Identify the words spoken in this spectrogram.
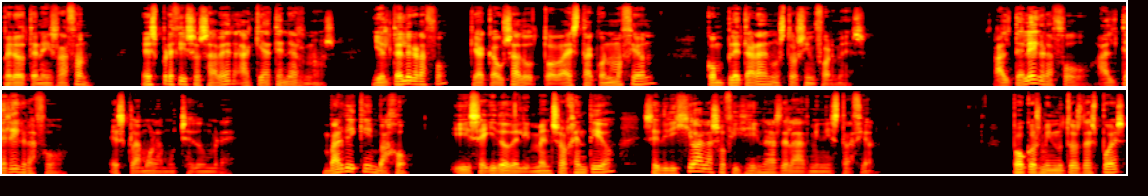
Pero tenéis razón. Es preciso saber a qué atenernos, y el telégrafo, que ha causado toda esta conmoción, completará nuestros informes. Al telégrafo. al telégrafo. exclamó la muchedumbre. Barbicane bajó y, seguido del inmenso gentío, se dirigió a las oficinas de la Administración. Pocos minutos después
